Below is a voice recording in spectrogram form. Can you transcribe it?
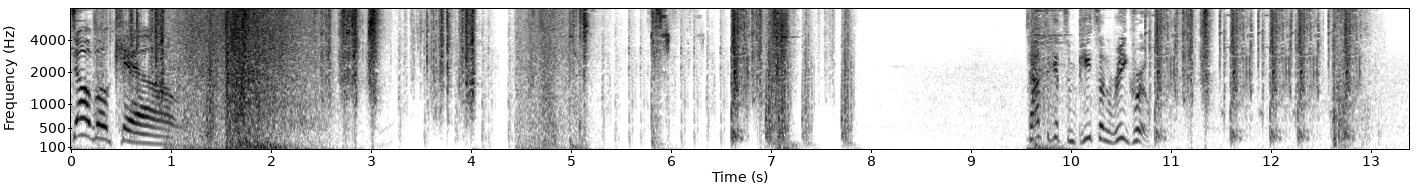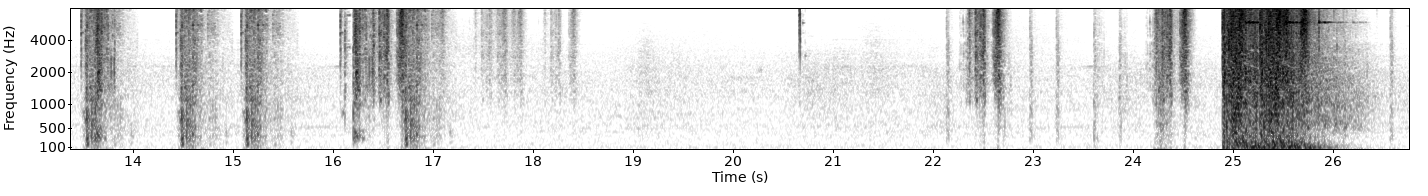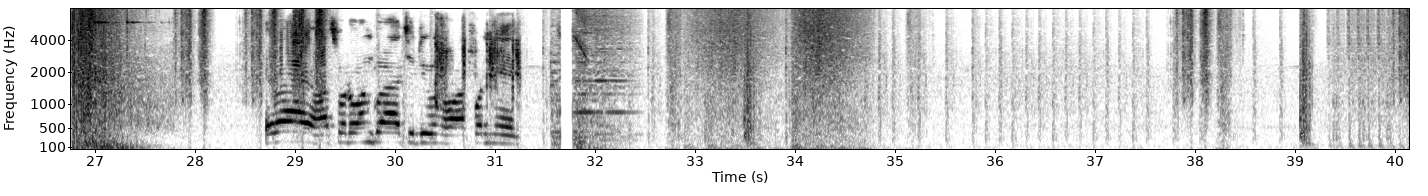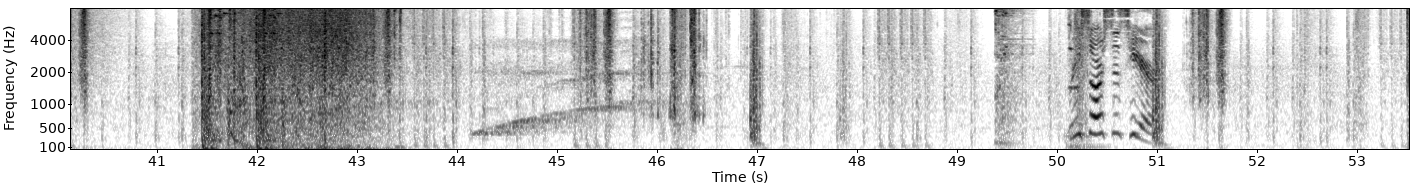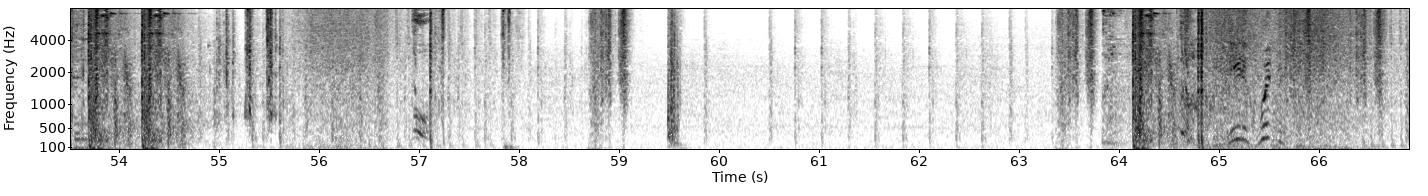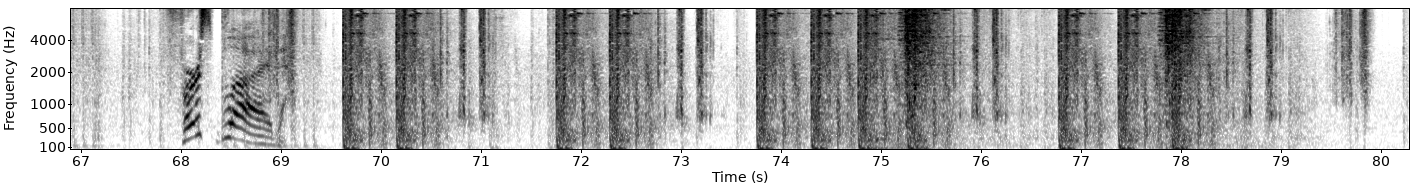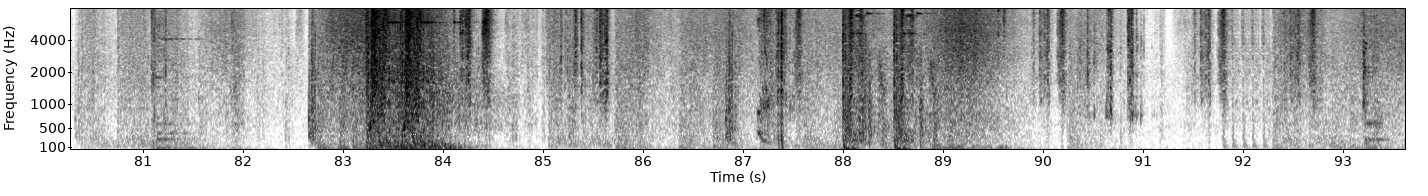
Double kill! Time to get some pizza and regroup. ভাই hotspot on করা আছে তুই hotspot নে Resources here.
